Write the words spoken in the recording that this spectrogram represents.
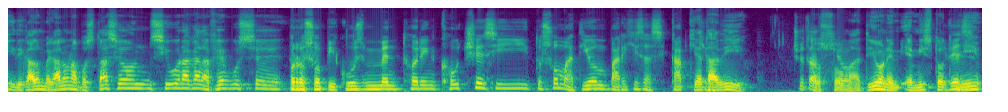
ειδικά των μεγάλων αποστάσεων, σίγουρα καταφεύγουν σε... Προσωπικούς mentoring coaches ή το σωματείο υπάρχει σας κάποιον; Και τα δύο. Το σωματείο, εμείς το τμήμα...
